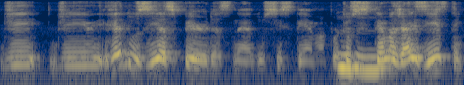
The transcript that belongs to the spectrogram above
de, de reduzir as perdas né, do sistema, porque uhum. os sistemas já existem.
